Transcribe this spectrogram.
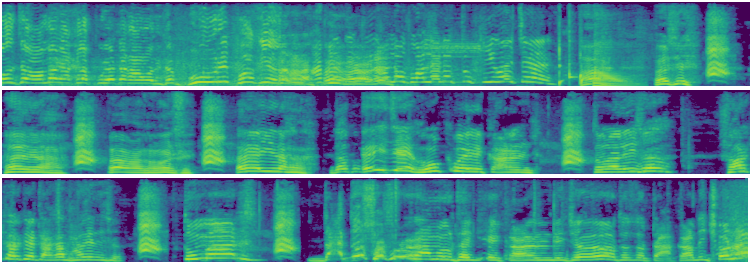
বলছে আমার এক লাখ কুড়ি টাকা আমার দিতে ভুরি ফাঁসিয়ে দেবে। আপনাদের কি হলো বললেন একটু কি হয়েছে? বলছি এই, আহ, আহ, বলছি এই দেখো দেখো। এই যে হুক কারেন্ট তোমরা লিছ সরকারকে টাকা ভাগে দিছ তোমার দাদু শ্বশুরের আমল থেকে কারেন্ট দিছ অথচ টাকা দিছ না।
